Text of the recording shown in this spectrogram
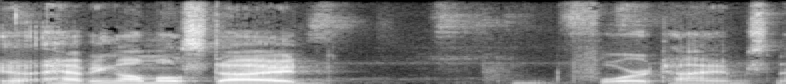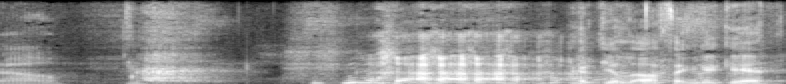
Uh, having almost died four times now. You're laughing again.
